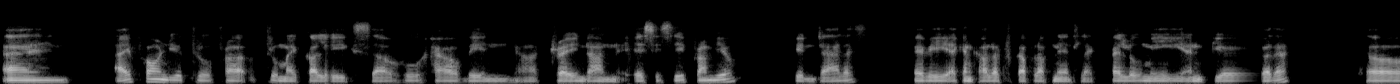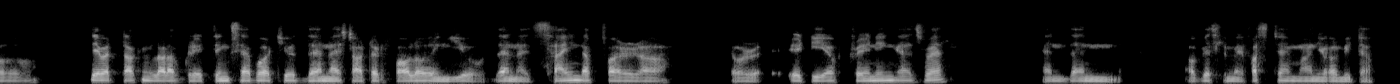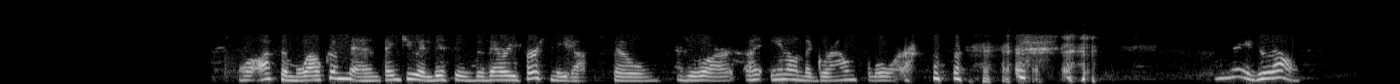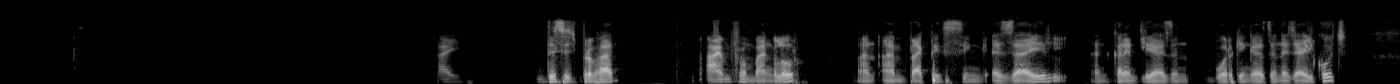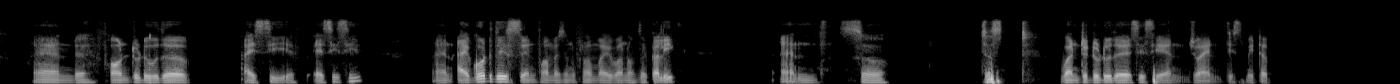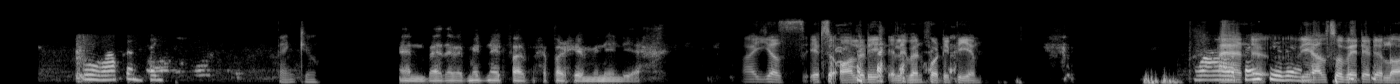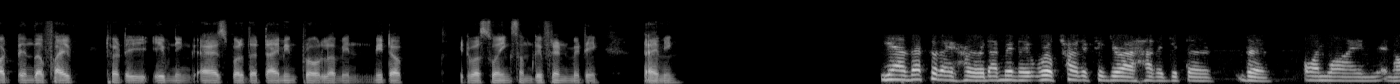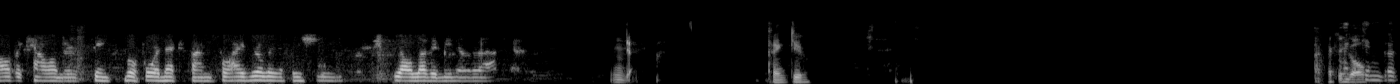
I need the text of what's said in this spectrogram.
And I found you through through my colleagues uh, who have been uh, trained on ACC from you in Dallas. Maybe I can call out a couple of names like Palumi and few. So they were talking a lot of great things about you. Then I started following you. Then I signed up for your ATF training as well. And then obviously my first time on your meetup. Well, awesome. Welcome and thank you. And this is the very first meetup. So you are uh, in on the ground floor. Hey, who else? Hi, this is Prabhat. I'm from Bangalore and I'm practicing Agile and currently as an working as an Agile coach and found to do the ICF SEC. And I got this information from my one of the colleague, and so just wanted to do the SEC and join this meetup. Oh, welcome. Thank you. Thank you. And by the way, midnight for for him in India. Uh, yes, it's already 11:40 p.m. Wow, and thank uh, you. Then. we also waited a lot in the 5:30 evening as per the timing problem in Meetup. It was showing some different meeting timing. Yeah, that's what I heard. I'm gonna. We'll try to figure out how to get the the online and all the calendars synced before next time. So I really appreciate y'all letting me know that. Yeah. Thank you. I can go. Can go.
